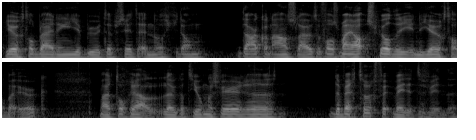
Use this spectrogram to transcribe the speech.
jeugdopleiding in je buurt hebt zitten en dat je dan daar kan aansluiten. Volgens mij speelde hij in de jeugd al bij Urk. Maar toch ja, leuk dat die jongens weer eh, de weg terug weten te vinden.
